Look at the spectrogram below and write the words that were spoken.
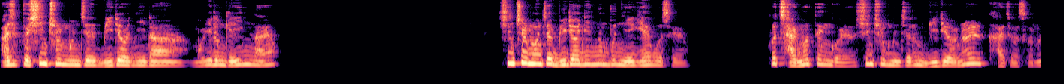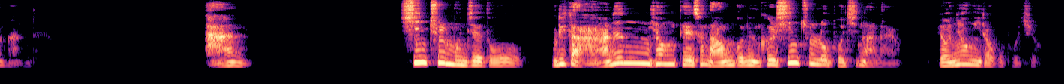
아직도 신출 문제 미련이나 뭐 이런 게 있나요? 신출 문제 미련 있는 분 얘기해 보세요. 그거 잘못된 거예요. 신출 문제는 미련을 가져서는 안 돼요. 단, 신출 문제도 우리가 아는 형태에서 나온 거는 그걸 신출로 보진 않아요. 변형이라고 보죠.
